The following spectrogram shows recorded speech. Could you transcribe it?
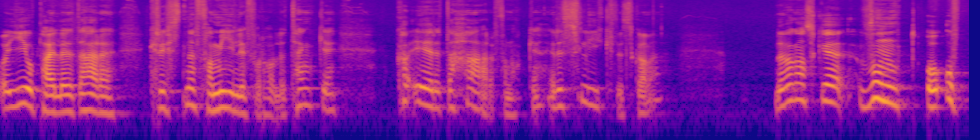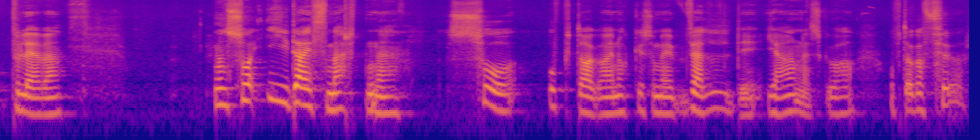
å, gi opp hele dette her kristne familieforholdet. Tenke, Hva er dette her for noe? Er det slik det skal være? Det var ganske vondt å oppleve. Men så, i de smertene, så oppdaga jeg noe som jeg veldig gjerne skulle ha oppdaga før.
